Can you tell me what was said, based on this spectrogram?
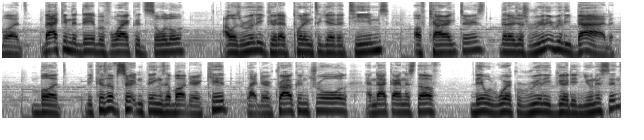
But back in the day before I could solo, I was really good at putting together teams of characters that are just really, really bad, but because of certain things about their kit, like their crowd control and that kind of stuff, they would work really good in unison.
